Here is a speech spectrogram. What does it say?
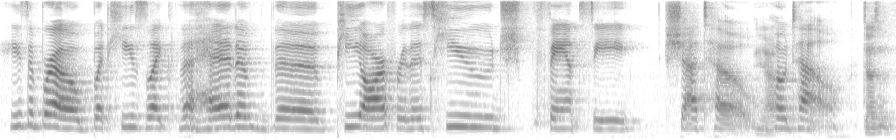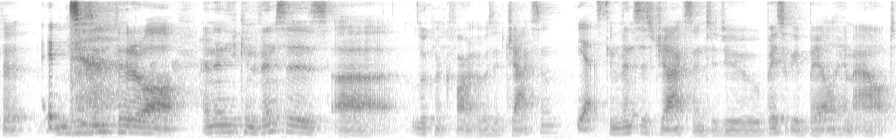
He's a bro, but he's like the head of the PR for this huge fancy chateau Yeah. hotel. Doesn't fit. It- doesn't fit at all. And then he convinces uh, Luke Macfarlane. Was it Jackson? Yes. Convinces Jackson to do basically bail him out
